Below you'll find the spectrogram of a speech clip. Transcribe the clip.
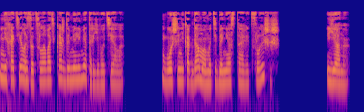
Мне хотелось зацеловать каждый миллиметр его тела. Больше никогда мама тебя не оставит, слышишь? Яна,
